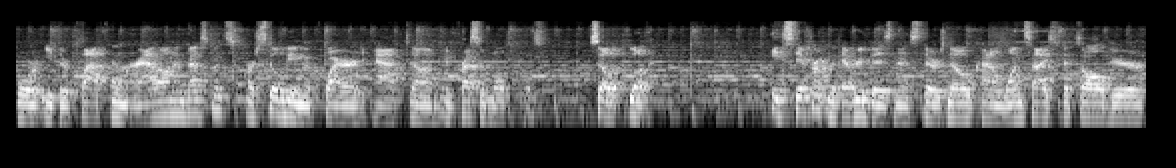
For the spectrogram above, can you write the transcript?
for either platform or add on investments are still being acquired at um, impressive multiples. So, look, it's different with every business. There's no kind of one size fits all here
